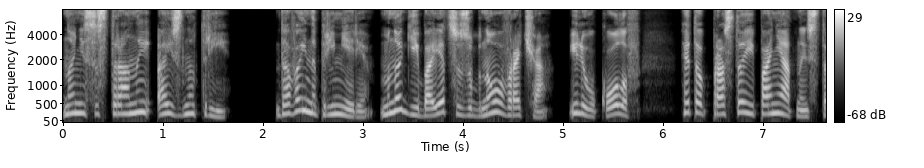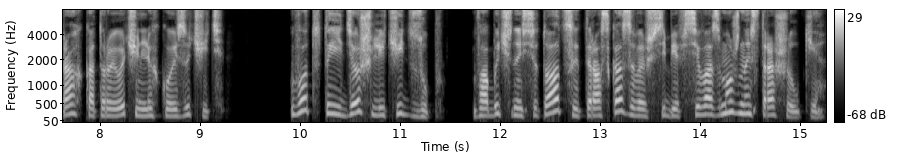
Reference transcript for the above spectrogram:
но не со стороны, а изнутри. Давай на примере. Многие боятся зубного врача или уколов. Это простой и понятный страх, который очень легко изучить. Вот ты идешь лечить зуб. В обычной ситуации ты рассказываешь себе всевозможные страшилки.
